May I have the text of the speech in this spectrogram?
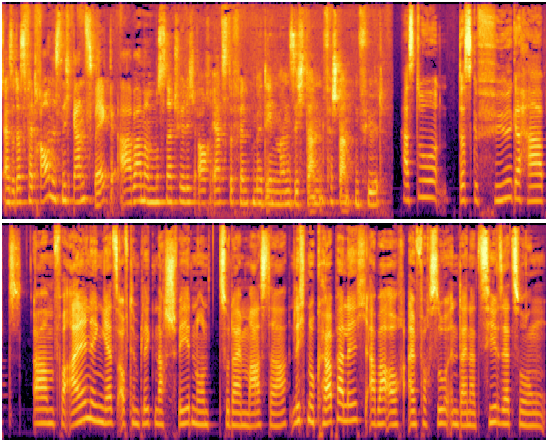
Also das Vertrauen ist nicht ganz weg, aber man muss natürlich auch Ärzte finden, bei denen man sich dann verstanden fühlt. Hast du das Gefühl gehabt, ähm, vor allen Dingen jetzt auf den Blick nach Schweden und zu deinem Master, nicht nur körperlich, aber auch einfach so in deiner Zielsetzung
